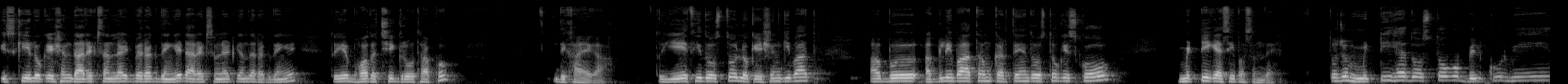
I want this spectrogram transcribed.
इसकी लोकेशन डायरेक्ट सनलाइट पे रख देंगे डायरेक्ट सनलाइट के अंदर रख देंगे तो ये बहुत अच्छी ग्रोथ आपको दिखाएगा। तो ये थी दोस्तों लोकेशन की बात। अब अगली बात हम करते हैं दोस्तों कि इसको मिट्टी कैसी पसंद है। तो जो मिट्टी है दोस्तों, वो बिल्कुल भी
